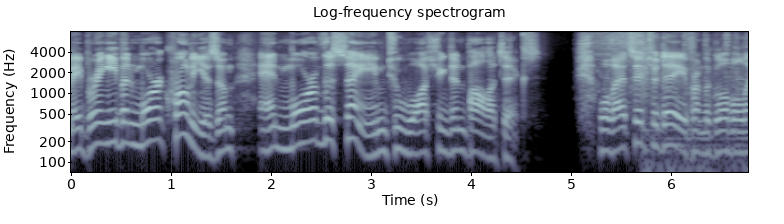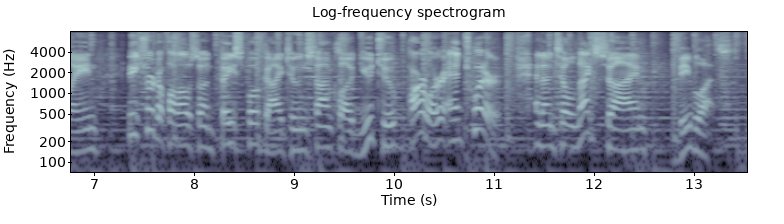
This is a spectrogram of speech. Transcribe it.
may bring even more cronyism and more of the same to Washington politics. Well, that's it today from the Global Lane. Be sure to follow us on Facebook, iTunes, SoundCloud, YouTube, Parler, and Twitter. And until next time, be blessed.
